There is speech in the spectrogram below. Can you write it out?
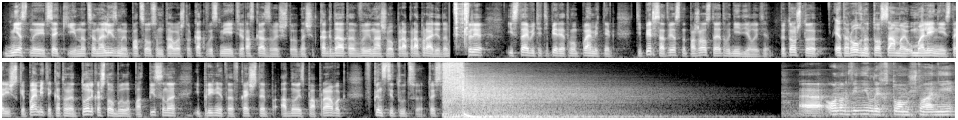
местные всякие национализмы под соусом того, что как вы смеете рассказывать, что, значит, когда-то вы нашего прапрапрадеда и ставите теперь этому памятник. Теперь, соответственно, пожалуйста, этого не делайте. При том, что это ровно то самое умоление исторической памяти, которое только что было подписано и принято в качестве одной из поправок в Конституцию. То есть... Э, он обвинил их в том, что они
